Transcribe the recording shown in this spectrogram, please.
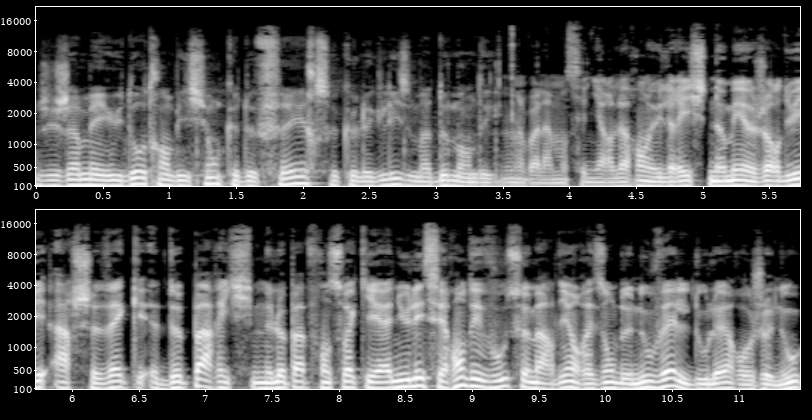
j'ai jamais eu d'autre ambition que de faire ce que l'Église m'a demandé. Voilà, monseigneur Laurent Ulrich, nommé aujourd'hui archevêque de Paris. Le pape François qui a annulé ses rendez-vous ce mardi en raison de nouvelles douleurs au genou.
